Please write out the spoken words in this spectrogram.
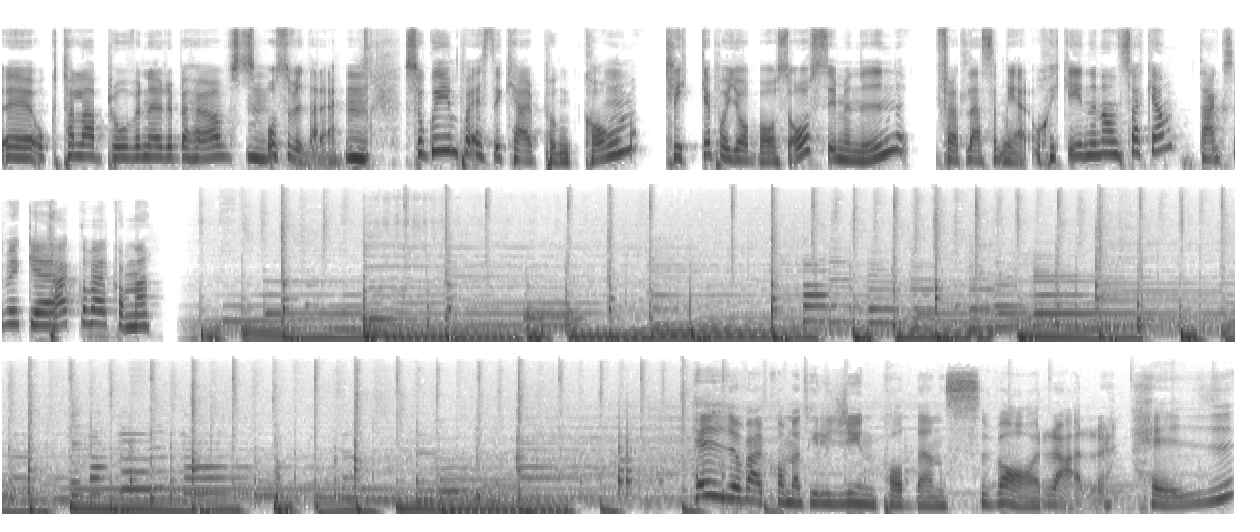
Eh, och tar labbprover när det behövs mm. och så vidare. Mm. Så gå in på sdcare.com, klicka på jobba hos oss i menyn för att läsa mer och skicka in en ansökan. Tack så mycket. Tack och välkomna. Hej och välkomna till Gynpodden svarar. Hej.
